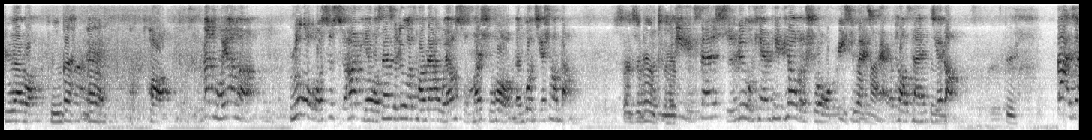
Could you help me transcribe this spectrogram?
明白不？明白。嗯，好。那同样的，如果我是十二瓶，我三十六个仓单，我要什么时候能够接上档？三十六天。第三十六天配票的时候，我必须再去买个套餐接档。对。大家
